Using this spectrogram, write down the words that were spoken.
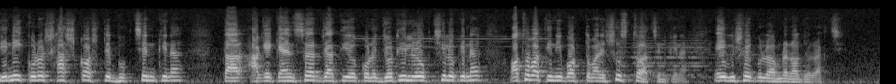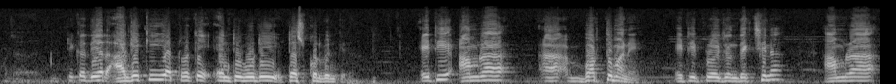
তিনি কোনো শ্বাসকষ্টে ভুগছেন কিনা তার আগে ক্যান্সার জাতীয় কোনো জটিল রোগ ছিল কিনা অথবা তিনি বর্তমানে সুস্থ আছেন কিনা এই বিষয়গুলো আমরা নজর রাখছি। টিকা দেওয়ার আগে কি আপনাকে অ্যান্টিবডি টেস্ট করবেন কিনা? এটি আমরা বর্তমানে এটির প্রয়োজন দেখছি না। আমরা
